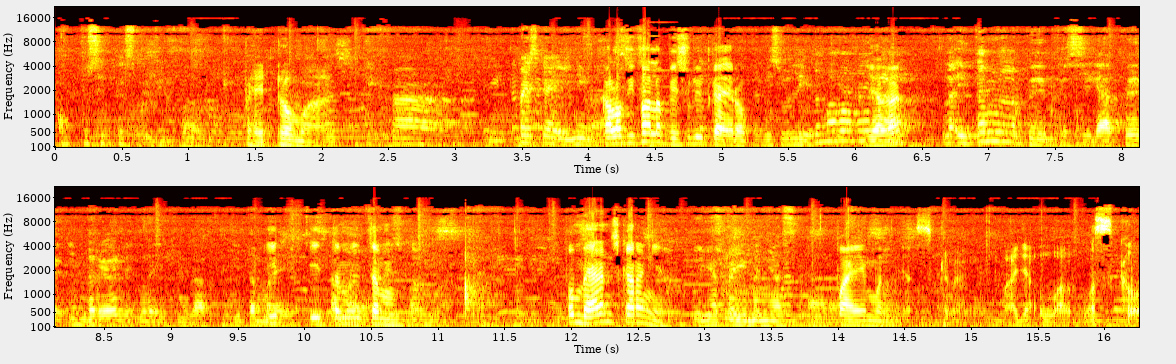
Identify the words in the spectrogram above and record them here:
Apa sih tes FIFA? Bedo, Mas. FIFA PES kayak ini Mas. Kalau FIFA lebih sulit kayak Rob. lebih sulit. Hitam apa merah? Ya kan? Lah hitam lebih bersih kabeh, interior itu hitam kabeh. Hitam Hitam hitam. Pembayaran sekarang ya? Iya paymentnya sekarang. Payment ya sekarang. Banyak uang bosku.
